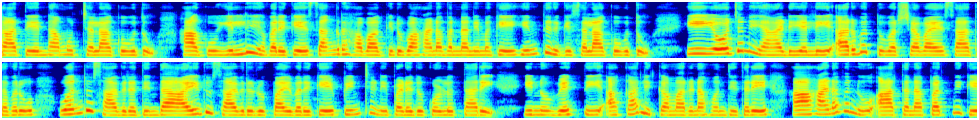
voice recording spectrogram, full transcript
ಖಾತೆಯನ್ನು ಮುಚ್ಚಲಾಗುವುದು ಹಾಗೂ ಇಲ್ಲಿಯವರೆಗೆ ಸಂಗ್ರಹವಾಗಿರುವ ಹಣವನ್ನು ನಿಮಗೆ ಹಿಂತಿರುಗಿಸಲಾಗುವುದು. ಈ ಯೋಜನೆಯ ಅಡಿಯಲ್ಲಿ ಅರವತ್ತು ವರ್ಷ ವಯಸ್ಸಾದವರು ಒಂದು ಸಾವಿರದಿಂದ ಐದು ಸಾವಿರ ರೂಪಾಯಿವರೆಗೆ ಪಿಂಚಣಿ ಪಡೆದುಕೊಳ್ಳುತ್ತಾರೆ. ಇನ್ನು ವ್ಯಕ್ತಿ ಅಕಾಲಿಕ ಮರಣ ಹೊಂದಿದರೆ ಆ ಹಣವನ್ನು ಆತನ ಪತ್ನಿಗೆ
